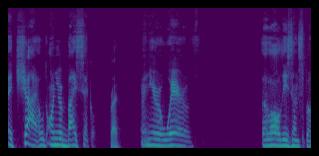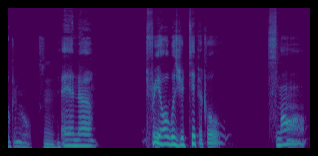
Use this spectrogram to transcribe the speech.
a child on your bicycle. Right. And you're aware of of all these unspoken rules. Mm-hmm. And uh, Freehold was your typical small,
